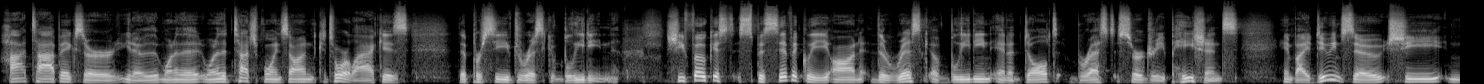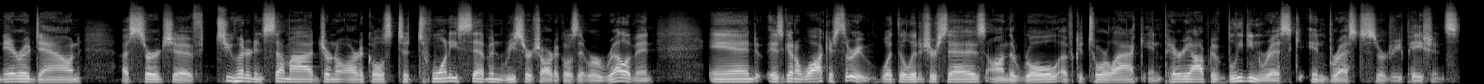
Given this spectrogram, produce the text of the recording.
hot topics or you know one of the one of the touch points on Ketorolac is the perceived risk of bleeding. She focused specifically on the risk of bleeding in adult breast surgery patients, and by doing so, she narrowed down a search of 200 and some odd journal articles to 27 research articles that were relevant and is going to walk us through what the literature says on the role of ketorolac in perioperative bleeding risk in breast surgery patients.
